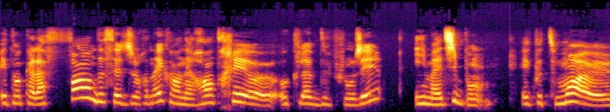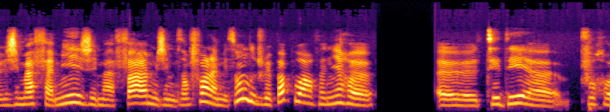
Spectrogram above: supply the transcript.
Et donc à la fin de cette journée, quand on est rentré euh, au club de plongée, il m'a dit bon, écoute, moi euh, j'ai ma famille, j'ai ma femme, j'ai mes enfants à la maison, donc je vais pas pouvoir venir t'aider pour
